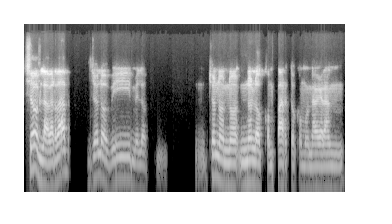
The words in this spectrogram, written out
Yo, la verdad, yo lo vi, me lo, yo no, no, no lo comparto como una gran...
